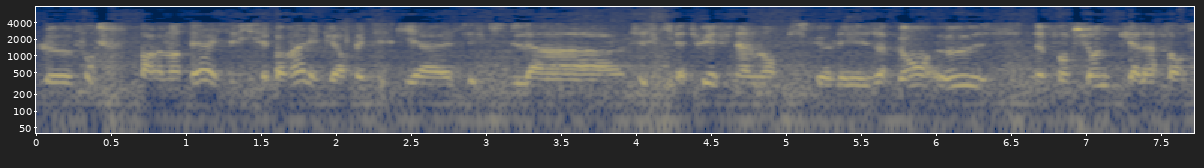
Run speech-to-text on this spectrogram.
le fonctionnement parlementaire. Il s'est dit c'est pas mal. Et puis en fait c'est ce qui a c'est ce c'est ce qui l'a tué finalement puisque les Afghans eux ne fonctionnent qu'à la force.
